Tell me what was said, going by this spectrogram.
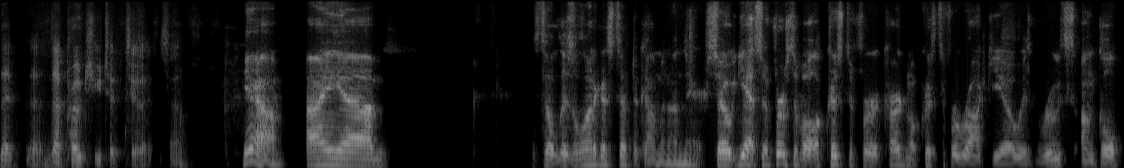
that the approach you took to it. So Yeah, I um so there's a lot of good stuff to comment on there. So yeah, so first of all, Christopher Cardinal Christopher Rocchio is Ruth's uncle.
